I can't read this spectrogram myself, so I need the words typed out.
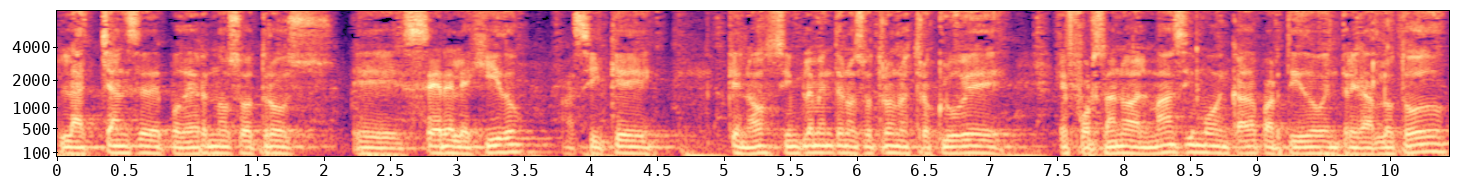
la chance de poder nosotros eh, ser elegidos. Así que, que no, simplemente nosotros, nuestros clubes, esforzarnos al máximo en cada partido, entregarlo todo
